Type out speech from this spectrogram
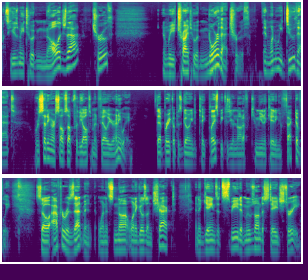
excuse me, to acknowledge that truth. And we try to ignore that truth. And when we do that, we're setting ourselves up for the ultimate failure anyway. That breakup is going to take place because you're not communicating effectively. So after resentment, when it's not when it goes unchecked and it gains its speed, it moves on to stage 3,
